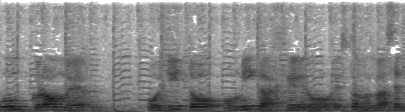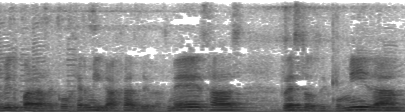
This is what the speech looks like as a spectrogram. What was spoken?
un cromer, pollito o migajero. Esto nos va a servir para recoger migajas de las mesas, restos de comida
